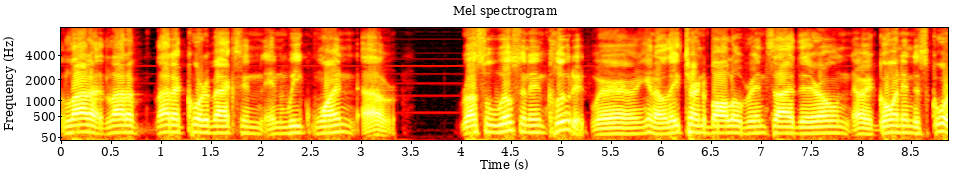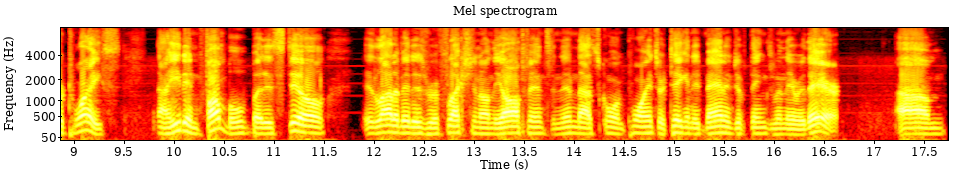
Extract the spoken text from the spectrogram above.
a lot of a lot of a lot of quarterbacks in in week one, uh, Russell Wilson included, where you know they turned the ball over inside their own or going in to score twice. Now he didn't fumble, but it's still a lot of it is reflection on the offense and them not scoring points or taking advantage of things when they were there. Um,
